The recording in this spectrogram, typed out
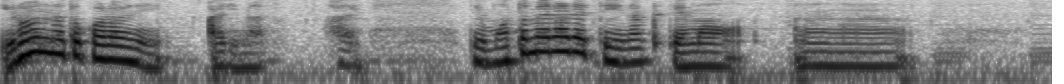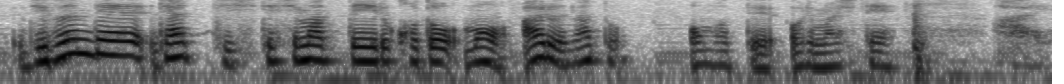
いろんなところにあります。はい、で求められていなくてもうん自分でジャッジしてしまっていることもあるなと思っておりまして、はい、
